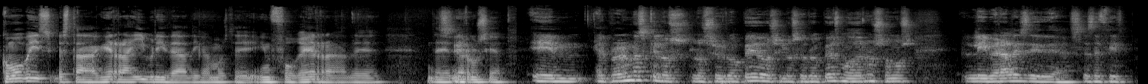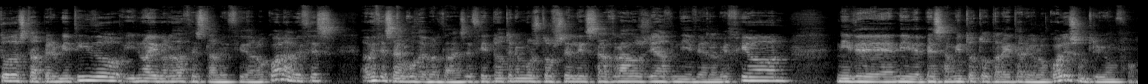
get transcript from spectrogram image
¿Cómo veis esta guerra híbrida, digamos, de infoguerra de, de, Rusia? Em, el problema es que los, los europeos y los europeos modernos somos liberales de ideas, es decir, todo está permitido y no hay verdad establecida, lo cual a veces, a veces algo de verdad, es decir, no tenemos dos L's sagrados ya ni de religión, ni de, ni de pensamiento totalitario, lo cual es un triunfo.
